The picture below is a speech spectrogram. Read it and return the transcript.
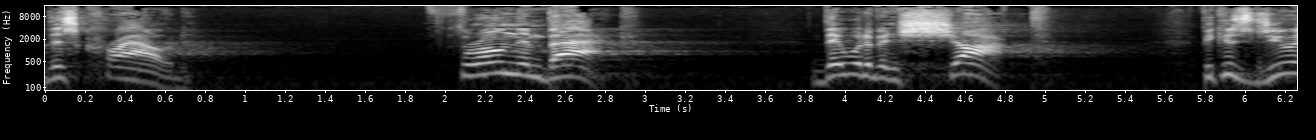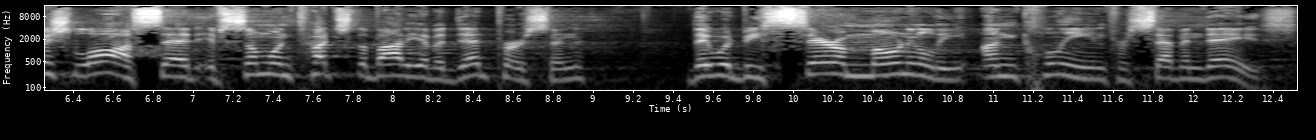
this crowd, thrown them back. They would have been shocked. Because Jewish law said if someone touched the body of a dead person, they would be ceremonially unclean for seven days.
